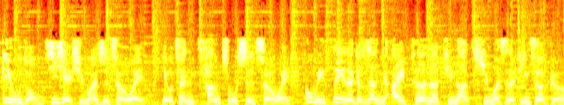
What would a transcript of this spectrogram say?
第五种，机械循环式车位，又称仓储式车位。顾名思义呢，就是让你的爱车呢停到循环式的停车格，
